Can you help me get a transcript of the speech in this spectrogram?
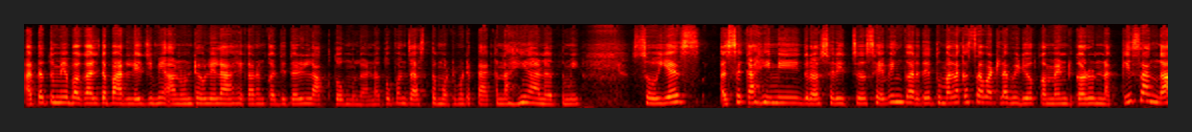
आता तुम्ही बघाल तर पार्लेजी मी आणून ठेवलेला आहे कारण कधीतरी लागतो मुलांना तो पण जास्त मोठे मोठे पॅक नाही आणत मी. सो येस असं काही मी ग्रॉसरीचं सेविंग करते. तुम्हाला कसा वाटला व्हिडिओ कमेंट करून नक्की सांगा.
